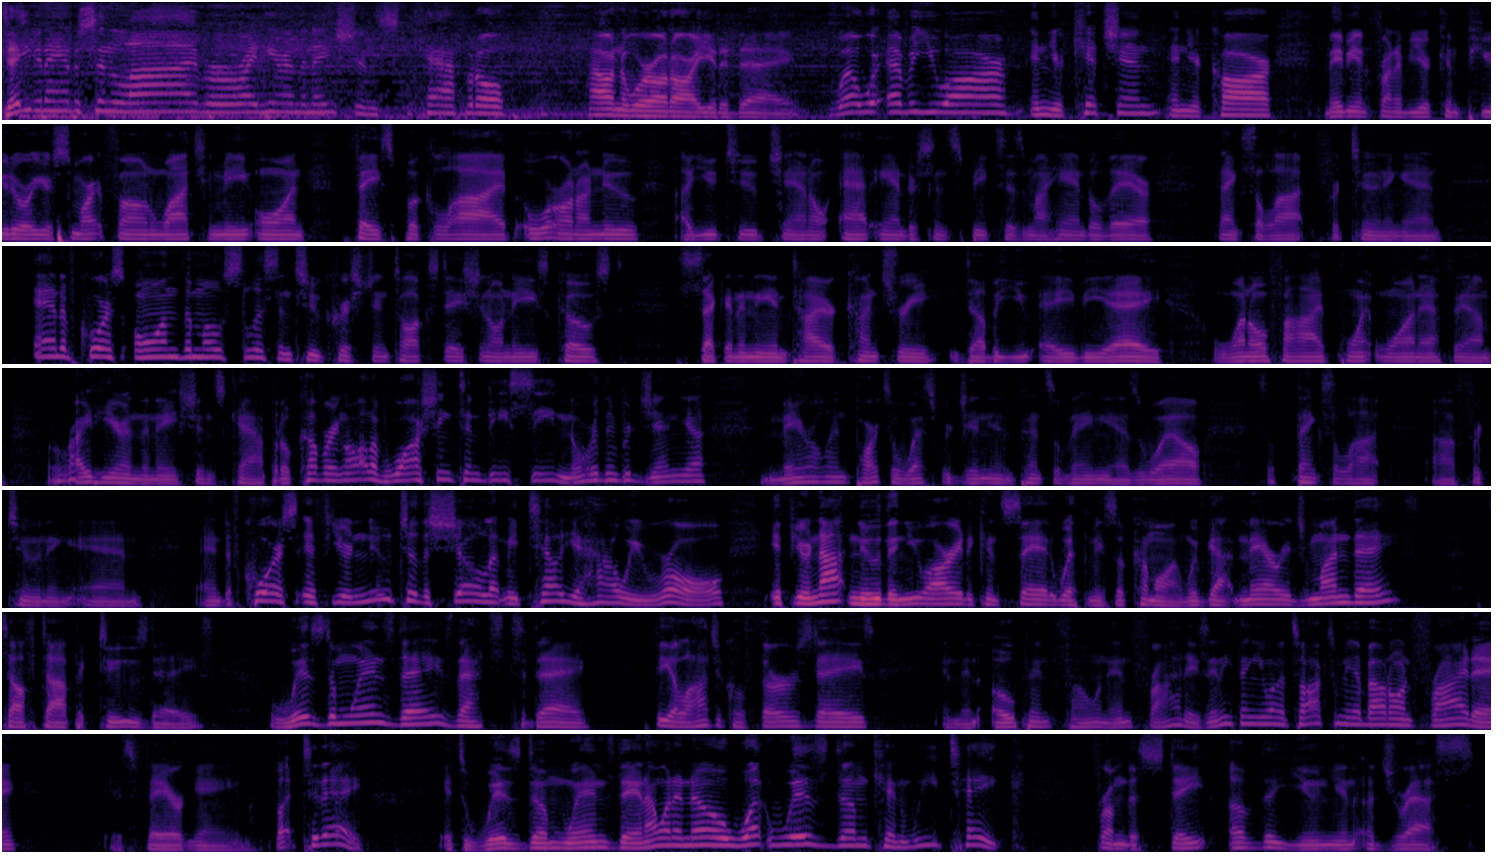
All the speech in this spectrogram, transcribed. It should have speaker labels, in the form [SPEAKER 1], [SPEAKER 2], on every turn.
[SPEAKER 1] David Anderson live right here in the nation's capital. How in the world are you today? Well, wherever you are, in your kitchen, in your car, maybe in front of your computer or your smartphone, watching me on Facebook Live or on our new uh, YouTube channel at Anderson Speaks is my handle there. Thanks a lot for tuning in. And of course, on the most listened to Christian talk station on the East Coast, second in the entire country, WAVA 105.1 FM, right here in the nation's capital, covering all of Washington, D.C., Northern Virginia, Maryland, parts of West Virginia, and Pennsylvania as well. So thanks a lot uh, for tuning in. And of course, if you're new to the show, let me tell you how we roll. If you're not new, then you already can say it with me. So come on. We've got Marriage Mondays, Tough Topic Tuesdays, Wisdom Wednesdays, that's today, Theological Thursdays, and then open phone in Fridays. Anything you want to talk to me about on Friday is fair game. But today, it's Wisdom Wednesday, and I want to know what wisdom can we take from the State of the Union address?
